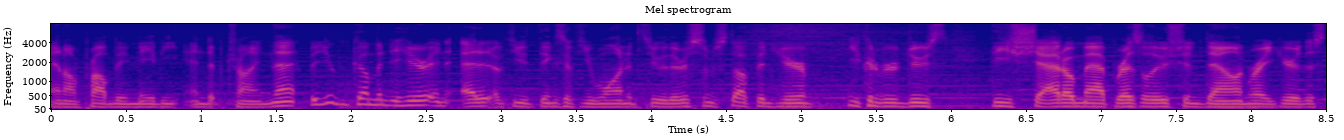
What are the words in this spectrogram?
and I'll probably maybe end up trying that. But you can come into here and edit a few things if you wanted to. There's some stuff in here. You can reduce the shadow map resolution down right here, this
